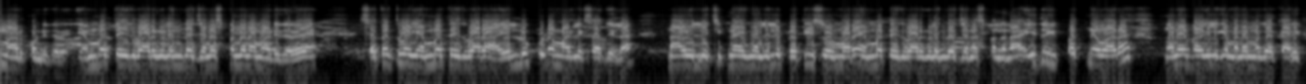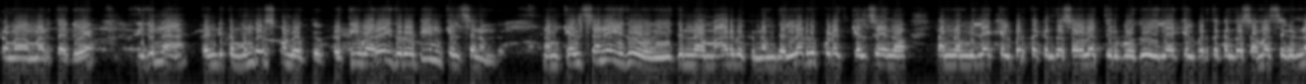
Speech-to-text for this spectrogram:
ಮಾಡ್ಕೊಂಡಿದ್ದೇವೆ. ಎಂಬತ್ತೈದು ವಾರಗಳಿಂದ ಜನಸ್ಪಂದನ ಮಾಡಿದ್ದೇವೆ. ಸತತವಾಗಿ ಎಂಬತ್ತೈದು ವಾರ ಎಲ್ಲೂ ಕೂಡ ಮಾಡ್ಲಿಕ್ಕೆ ಸಾಧ್ಯ ಇಲ್ಲ. ನಾವು ಇಲ್ಲಿ ಚಿಕ್ಕನಾಯಕನಲ್ಲಿ ಪ್ರತಿ ಸೋಮವಾರ ಎಂಬತ್ತೈದು ವಾರಗಳಿಂದ ಜನಸ್ಪಂದನ. ಇದು ಇಪ್ಪತ್ತನೇ ವಾರ ಮನೆ ಬಾಗಿಲಿಗೆ ಮನೆ ಮಗ ಕಾರ್ಯಕ್ರಮ ಮಾಡ್ತಾ ಇದ್ವಿ ಇದನ್ನ ಖಂಡಿತ ಮುಂದುವರ್ಸ್ಕೊಂಡು ಹೋಗ್ತೇವೆ. ಪ್ರತಿ ವಾರ ಇದು ರೊಟೀನ್ ಕೆಲಸ ನಮ್ದು. ನಮ್ ಕೆಲ್ಸನೇ ಇದು, ಇದನ್ನ ಮಾಡ್ಬೇಕು. ನಮ್ದೆಲ್ಲರದು ಕೂಡ ಕೆಲಸ ಏನು? ನಮ್ ನಮ್ ಇಲಾಖೆಯಲ್ಲಿ ಬರ್ತಕ್ಕಂತ ಸವಲತ್ತು ಇರ್ಬೋದು, ಇಲಾಖೆಯಲ್ಲಿ ಬರ್ತಕ್ಕಂತ ಸಮಸ್ಯೆಗಳನ್ನ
